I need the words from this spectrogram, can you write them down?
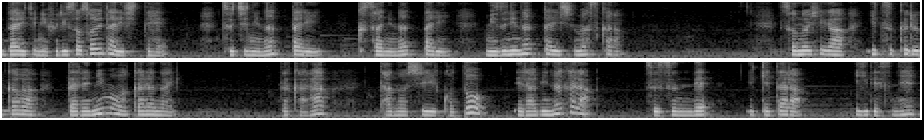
大地に降り注いだりして土になったり草になったり水になったりしますから。その日がいつ来るかは誰にもわからない。だから楽しいことを選びながら進んでいけたらいいですね、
